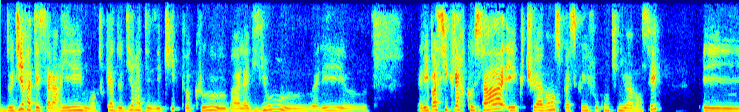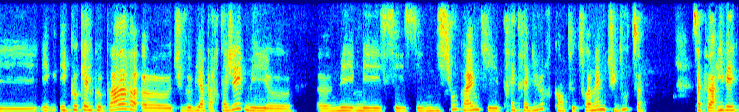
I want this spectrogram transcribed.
de dire à tes salariés ou en tout cas de dire à tes équipes que euh, bah, la vision, euh, elle est, euh, elle est pas si claire que ça et que tu avances parce qu'il faut continuer à avancer et, et, que quelque part tu veux bien partager, mais mais, mais c'est une mission quand même qui est très très dure quand toi-même tu doutes. Ça peut arriver.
